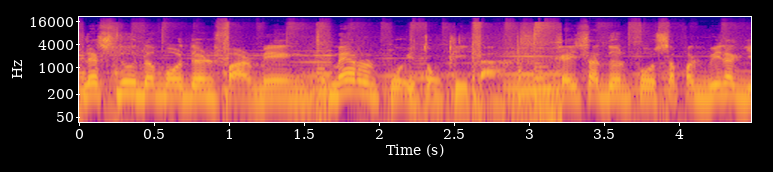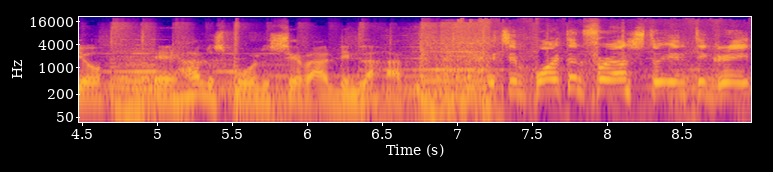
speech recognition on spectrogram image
let's do the modern farming. Meron po itong kita. Kaysa doon po sa pagbinagyo, eh halos po sira din lahat. It's important for us to integrate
